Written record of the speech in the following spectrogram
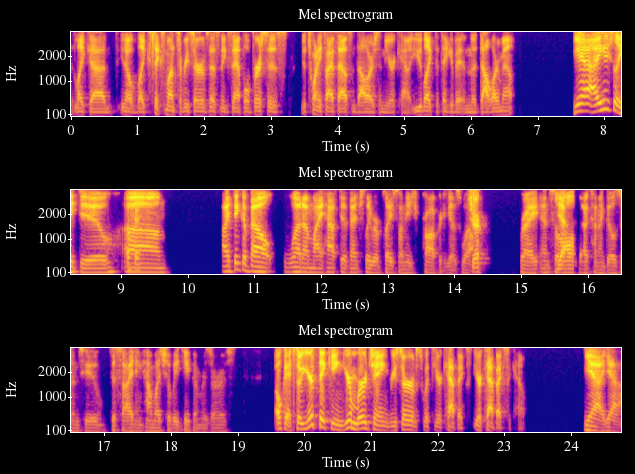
like uh, you know, like six months of reserves as an example versus your twenty five thousand dollars in your account. You'd like to think of it in the dollar amount? Yeah, I usually do. Okay. Um, I think about what I might have to eventually replace on each property as well. Sure. Right. And so yeah. all that kind of goes into deciding how much should we keep in reserves. Okay. So you're thinking you're merging reserves with your capex your capex account. Yeah, yeah.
